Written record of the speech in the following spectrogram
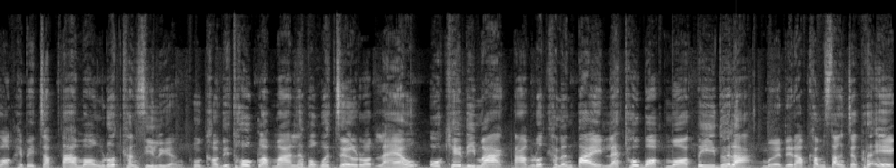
บอกให้ไปจับตามองรถคันสีเหลือง พวกเขาได้โทรกลับมาและบอกว่าเจอรถแล้ว โอเคดีมาก ตามรถคันนั้นไป และโทรบอกหมอตีด้วยล่ะ เมื่อได้รับคำสั่งจากพระเอก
